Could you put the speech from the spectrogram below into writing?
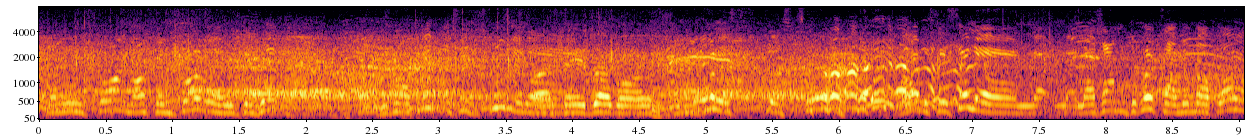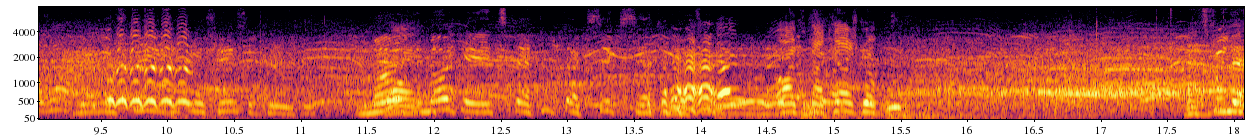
C'est un sport, non, c'est une sport au Québec. De du mais là. C'est un job, ouais. Ouais, mais c'est ça, la, la- la jambe droite, c'est la même affaire, genre. Il manque, il manque un petit tatou toxique, c'est tout. Ah, du maquillage de fou. Mais tu fais le-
